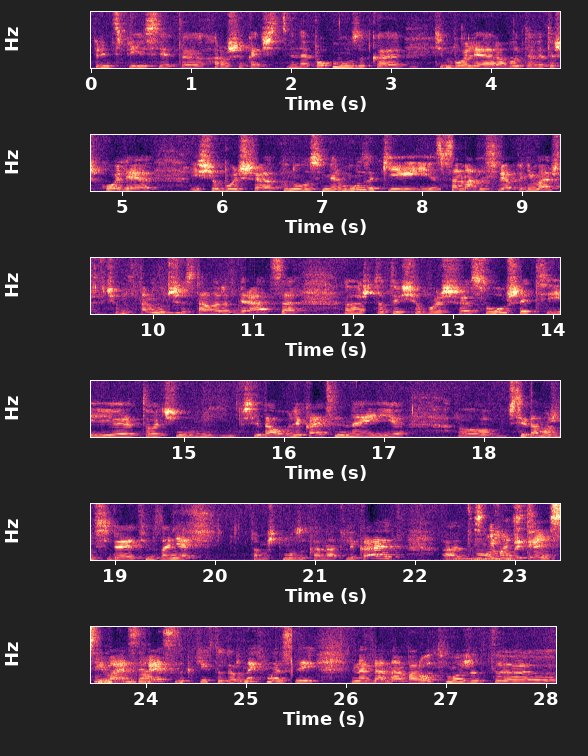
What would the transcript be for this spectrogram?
в принципе, если это хорошая качественная поп-музыка. Тем более, работая в этой школе, еще больше окунулась в мир музыки и сама для себя понимаю, что в чем-то там лучше стала разбираться, э, что-то еще больше слушать, и это очень всегда увлекательно, и всегда можно себя этим занять потому что музыка, она отвлекает, а это снимает может быть, стресс, снимает иногда. стресс из каких-то дурных мыслей, иногда наоборот может э,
